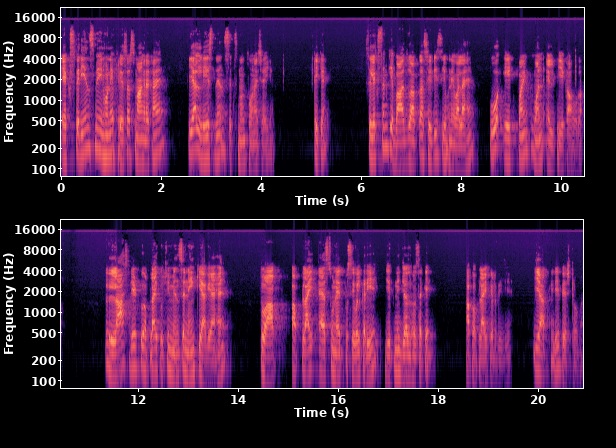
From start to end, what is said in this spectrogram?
एक्सपीरियंस में इन्होंने फ्रेशर्स मांग रखा है या लेस देन सिक्स मंथ होना चाहिए। ठीक है? सिलेक्शन के बाद जो आपका सी होने वाला है, वो 8.1 एलपीए का होगा। लास्ट डेट टू अप्लाई कुछ भी मेंशन नहीं किया गया है तो आप apply as soon as possible करिए। जितनी जल्द हो सके, आप अप्लाई कर दीजिए। ये आपके लिए बेस्ट होगा।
